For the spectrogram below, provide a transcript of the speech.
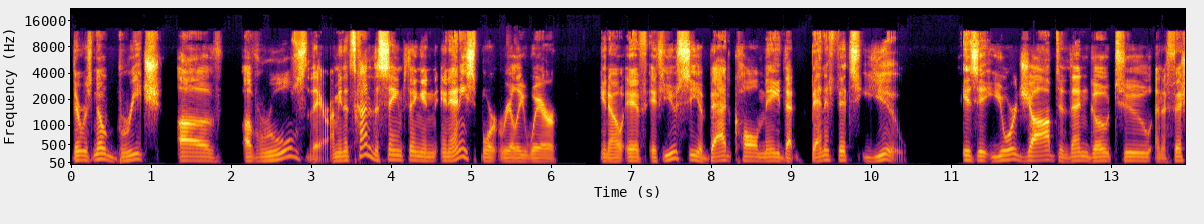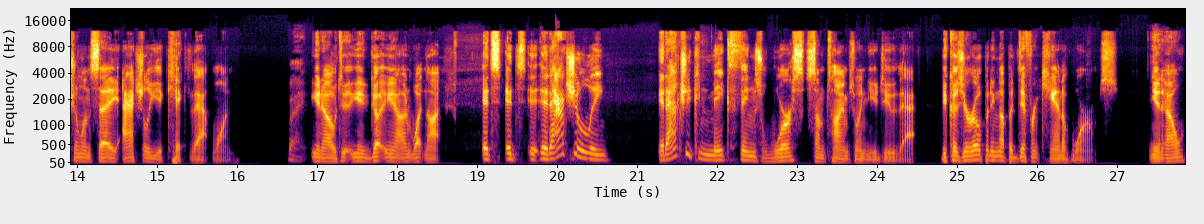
there was no breach of of rules there. I mean it's kind of the same thing in in any sport really where you know if if you see a bad call made that benefits you is it your job to then go to an official and say, actually, you kicked that one? Right. You know, to you go, you know, and whatnot. It's it's it, it actually it actually can make things worse sometimes when you do that because you're opening up a different can of worms. You know,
